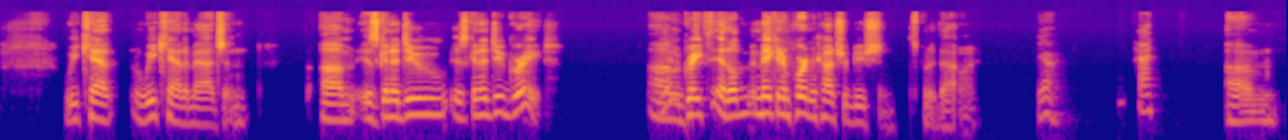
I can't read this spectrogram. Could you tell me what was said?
we can't we can't imagine um, is going to do is going to do great. Um, yeah. Great, it'll make an important contribution. Let's put it that way. Yeah. Okay. Um.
